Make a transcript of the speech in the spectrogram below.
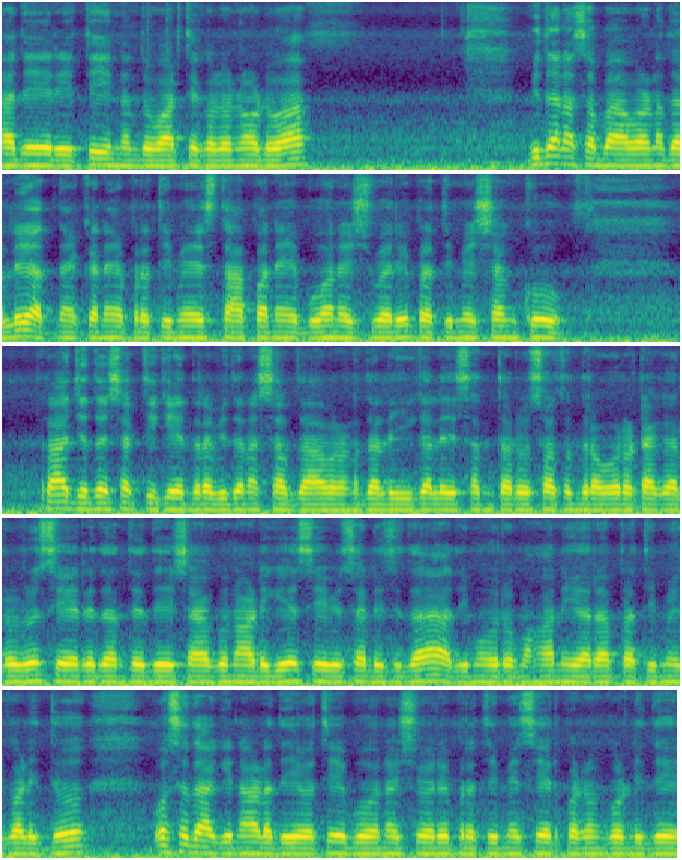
ಅದೇ ರೀತಿ ಇನ್ನೊಂದು ವಾರ್ತೆಗಳು ನೋಡುವ ವಿಧಾನಸಭಾ ಆವರಣದಲ್ಲಿ ಹದಿನಾಲ್ಕನೇ ಪ್ರತಿಮೆ ಸ್ಥಾಪನೆ ಭುವನೇಶ್ವರಿ ಪ್ರತಿಮೆ ಶಂಕು. ರಾಜ್ಯದ ಶಕ್ತಿ ಕೇಂದ್ರ ವಿಧಾನಸೌಧ ಆವರಣದಲ್ಲಿ ಈಗಲೇ ಸಂತರು, ಸ್ವಾತಂತ್ರ್ಯ ಹೋರಾಟಗಾರರು ಸೇರಿದಂತೆ ದೇಶ ಹಾಗೂ ನಾಡಿಗೆ ಸೇವೆ ಸಲ್ಲಿಸಿದ ಹದಿಮೂರು ಮಹನೀಯರ ಪ್ರತಿಮೆಗಳಿದ್ದು, ಹೊಸದಾಗಿ ನಾಡದೇವತೆ ಭುವನೇಶ್ವರಿ ಪ್ರತಿಮೆ ಸೇರ್ಪಡೆಗೊಂಡಿದೆ.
